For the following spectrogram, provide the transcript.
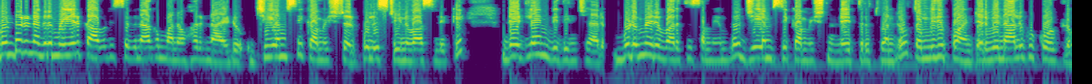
గుంటూరు నగర mayor Kavati Sivanaga Manohar Naidu GMC commissioner Puli శ్రీనివాసులకి డెడ్ లైన్ విధించారు. బుడమేరు వరద సమయంలో జీఎంసీ కమిషనర్ నేతృత్వంలో తొమ్మిది పాయింట్ ఇరవై నాలుగు కోట్లు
